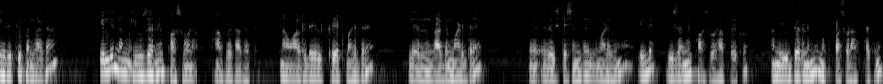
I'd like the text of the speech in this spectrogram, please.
ಈ ರೀತಿ ಬಂದಾಗ ಇಲ್ಲಿ ನಮ್ಮ ಯೂಸರ್ ನೇಮ್ ಪಾಸ್ವರ್ಡ್ ಹಾಕಬೇಕಾಗತ್ತೆ. ನಾವು ಆಲ್ರೆಡಿ ಇಲ್ಲಿ ಕ್ರಿಯೇಟ್ ಮಾಡಿದರೆ, ಇಲ್ಲಿ ಲಾಗಿನ್ ಮಾಡಿದರೆ ರಿಜಿಸ್ಟ್ರೇಷನ್ ಇಲ್ಲಿ ಮಾಡಿದ್ವಿ ಇಲ್ಲೇ ಯೂಸರ್ ನೇಮ್ ಪಾಸ್ವರ್ಡ್ ಹಾಕಬೇಕು. ನಾನು ಯೂಸರ್ ನೇಮ್ ಮತ್ತು ಪಾಸ್ವರ್ಡ್ ಹಾಕ್ತಾ ಇದ್ದೀನಿ.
